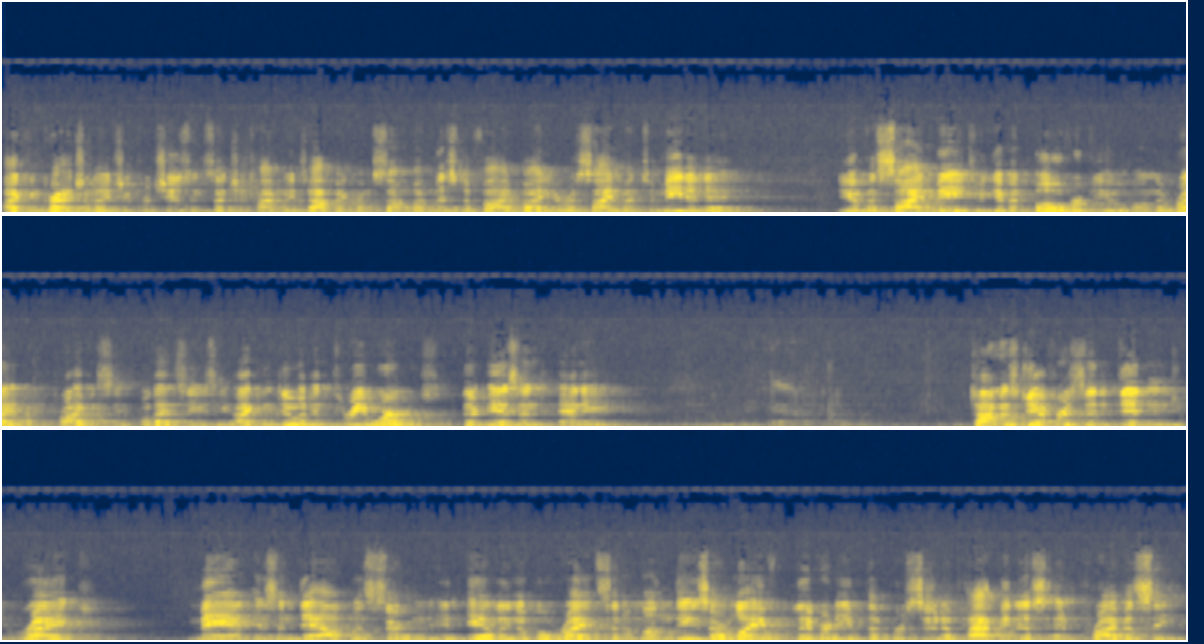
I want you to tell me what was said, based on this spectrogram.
I congratulate you for choosing such a timely topic. I'm somewhat mystified by your assignment to me today. You have assigned me to give an overview on the right of privacy. Well, that's easy. I can do it in three words. There isn't any. Thomas Jefferson didn't write man is endowed with certain inalienable rights, and among these are life, liberty, the pursuit of happiness, and privacy.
